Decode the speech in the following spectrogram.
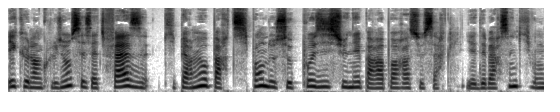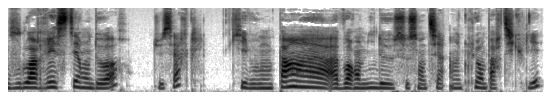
et que l'inclusion, c'est cette phase qui permet aux participants de se positionner par rapport à ce cercle. Il y a des personnes qui vont vouloir rester en dehors du cercle, qui vont pas avoir envie de se sentir inclus en particulier,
